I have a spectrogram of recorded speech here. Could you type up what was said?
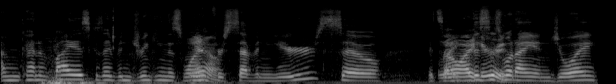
I'm kind of biased because I've been drinking this wine Yeah. for seven years, so it's No, like I this is you. what I enjoy,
